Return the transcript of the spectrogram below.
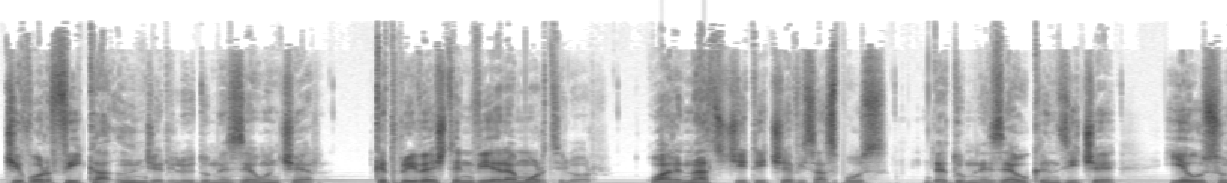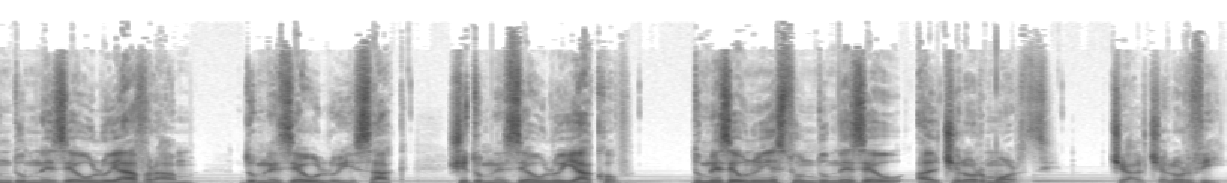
ci vor fi ca îngerii lui Dumnezeu în cer. Cât privește învierea morților, oare n-ați citit ce vi s-a spus de Dumnezeu când zice, Eu sunt Dumnezeul lui Avram, Dumnezeul lui Isaac și Dumnezeul lui Iacov. Dumnezeu nu este un Dumnezeu al celor morți, ci al celor vii.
